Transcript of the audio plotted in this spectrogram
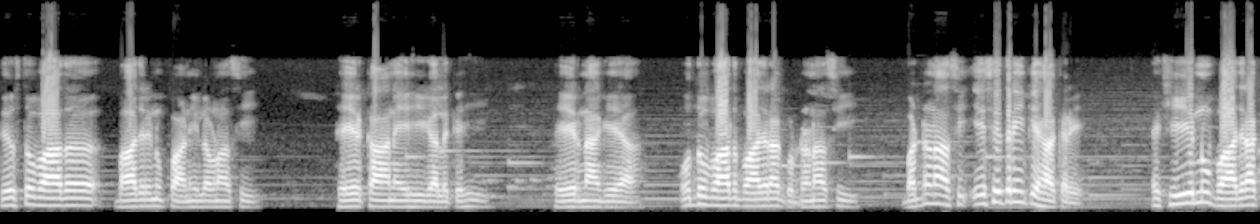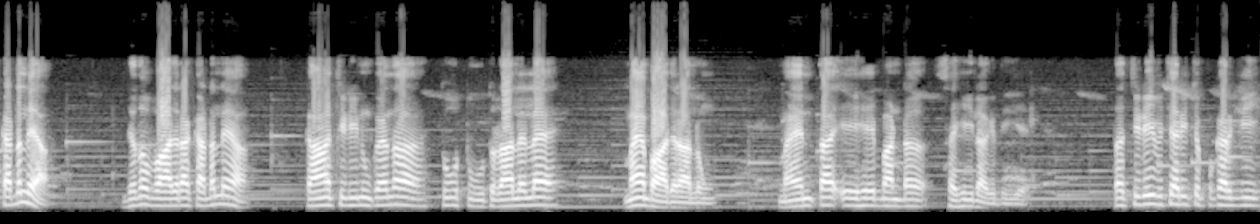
ਤੇ ਉਸ ਤੋਂ ਬਾਅਦ ਬਾਜਰੇ ਨੂੰ ਪਾਣੀ ਲਾਉਣਾ ਸੀ। ਫੇਰ ਕਾਂ ਨੇ ਇਹੀ ਗੱਲ ਕਹੀ, ਫੇਰ ਨਾ ਗਿਆ। ਉਸ ਤੋਂ ਬਾਅਦ ਬਾਜਰਾ ਗੁੱਡਣਾ ਸੀ। ਵੱਢਣਾ ਸੀ, ਇਸੇ ਤਰ੍ਹਾਂ ਹੀ ਕਿਹਾ ਕਰੇ। ਅਖੀਰ ਨੂੰ ਬਾਜਰਾ ਕੱਢ ਲਿਆ। ਜਦੋਂ ਬਾਜਰਾ ਕੱਢ ਲਿਆ, ਕਾਂ ਚਿੜੀ ਨੂੰ ਕਹਿੰਦਾ, ਤੂੰ ਤੂਤੜਾ ਲੈ ਲੈ, ਮੈਂ ਬਾਜਰਾ ਲਊਂ। ਮੈਨੂੰ ਤਾਂ ਇਹ ਵੰਡ ਸਹੀ ਲੱਗਦੀ ਹੈ ਤਾਂ ਚਿੜੀ ਵਿਚਾਰੀ ਚੁੱਪ ਕਰ ਗਈ।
